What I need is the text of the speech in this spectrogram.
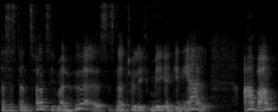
Dass es dann 20 mal höher ist, ist natürlich mega genial. Aber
